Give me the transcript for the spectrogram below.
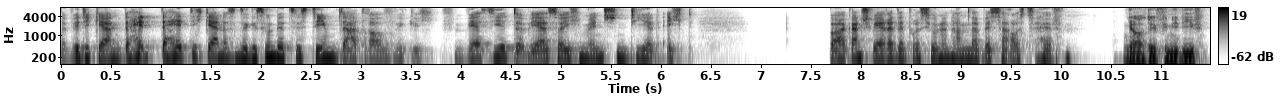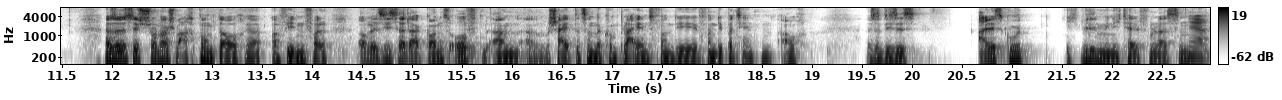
da würde ich gern, da hätte, da hätte ich gern, dass unser Gesundheitssystem darauf wirklich versierter wäre, solche Menschen, die halt echt ganz schwere Depressionen haben, da besser rauszuhelfen. Ja, definitiv. Also das ist schon ein Schwachpunkt auch, ja, auf jeden Fall. Aber es ist halt auch ganz oft an, an scheitert an der Compliance von die von die Patienten auch. Also dieses alles gut, ich will mir nicht helfen lassen, Ja.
